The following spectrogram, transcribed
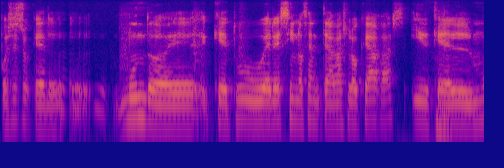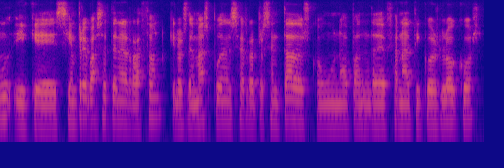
pues eso, que el mundo, eh, que tú eres inocente, hagas lo que hagas, y que, el, y que siempre vas a tener razón, que los demás pueden ser representados como una panda de fanáticos locos,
